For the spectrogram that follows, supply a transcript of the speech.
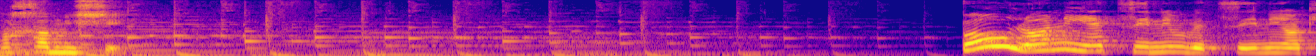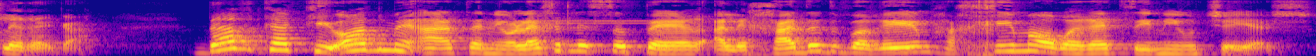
החמישי. נהיה צינים וציניות לרגע. דווקא כי עוד מעט אני הולכת לספר על אחד הדברים הכי מעוררי ציניות שיש.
